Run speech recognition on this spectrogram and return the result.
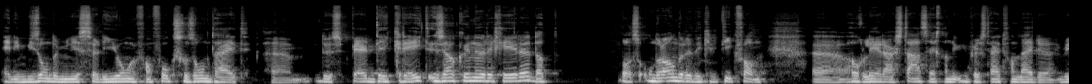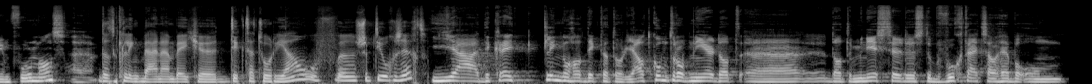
en in bijzonder minister De Jonge van Volksgezondheid ehm, dus per decreet zou kunnen regeren. Dat was onder andere de kritiek van uh, hoogleraar staatsrecht aan de Universiteit van Leiden, Wim Voermans. Uh, dat klinkt bijna een beetje dictatoriaal of uh, subtiel gezegd? Ja, decreet klinkt nogal dictatoriaal. Het komt erop neer dat, dat de minister dus de bevoegdheid zou hebben om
